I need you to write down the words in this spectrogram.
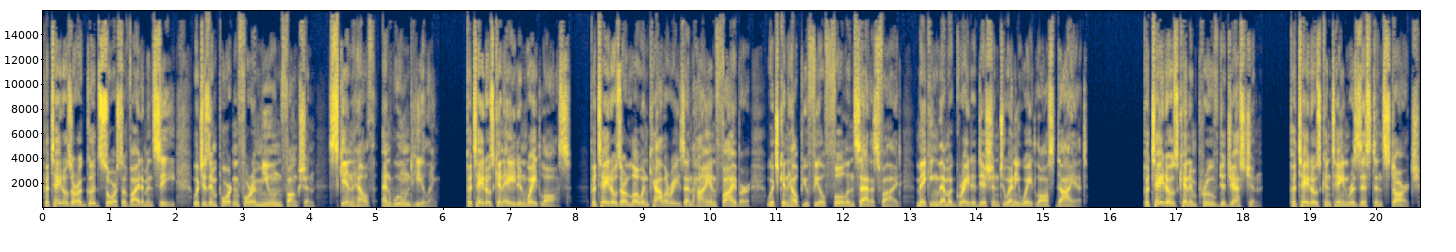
Potatoes are a good source of vitamin C, which is important for immune function, skin health, and wound healing. Potatoes can aid in weight loss. Potatoes are low in calories and high in fiber, which can help you feel full and satisfied, making them a great addition to any weight loss diet. Potatoes can improve digestion. Potatoes contain resistant starch,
